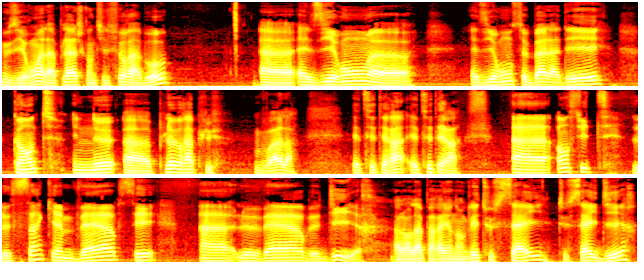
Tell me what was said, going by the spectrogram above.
Nous irons à la plage quand il fera beau. Euh, elles iront, euh, elles iront se balader quand il ne euh, pleuvra plus. Voilà, etc., etc. Ensuite, le cinquième verbe, c'est le verbe dire. Alors là, pareil en anglais, to say, to say, dire,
